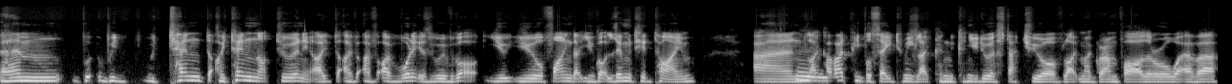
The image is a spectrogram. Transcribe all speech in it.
Um, we we tend I tend not to any. I I've, I've, I've what it is we've got you you'll find that you've got limited time, and mm. like I've had people say to me like can can you do a statue of like my grandfather or whatever,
